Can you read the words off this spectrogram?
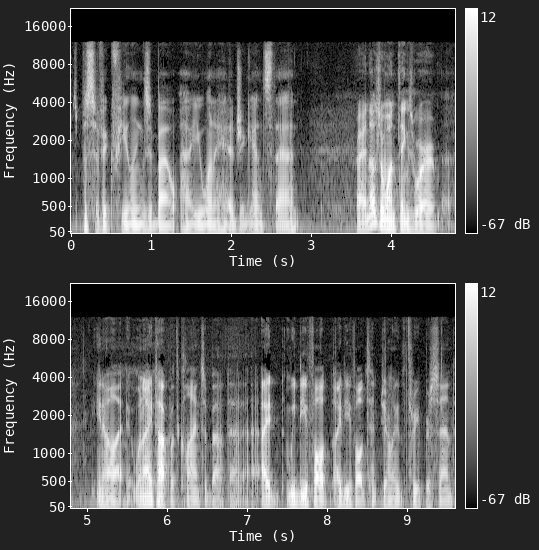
specific feelings about how you want to hedge against that. Right, and those are one things where, you know, when I talk with clients about that, I we default I default generally to three percent.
